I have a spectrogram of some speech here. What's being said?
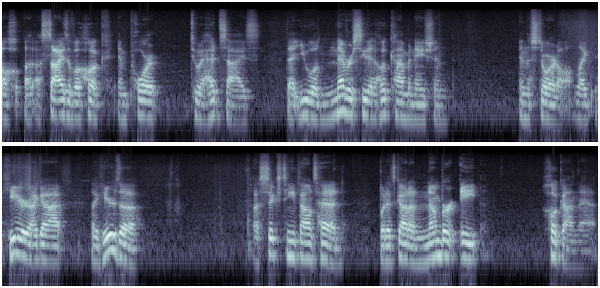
a size of a hook and pour it to a head size that you will never see that hook combination in the store at all. Like here I got like here's a a 16th ounce head, but it's got a number 8 hook on that.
